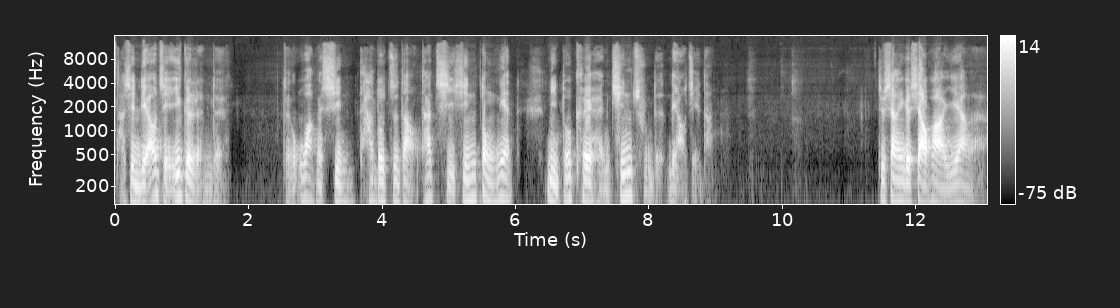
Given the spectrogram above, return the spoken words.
他去了解一个人的这个妄心，他都知道，他起心动念。你都可以很清楚的了解到，就像一个笑话一样啊！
